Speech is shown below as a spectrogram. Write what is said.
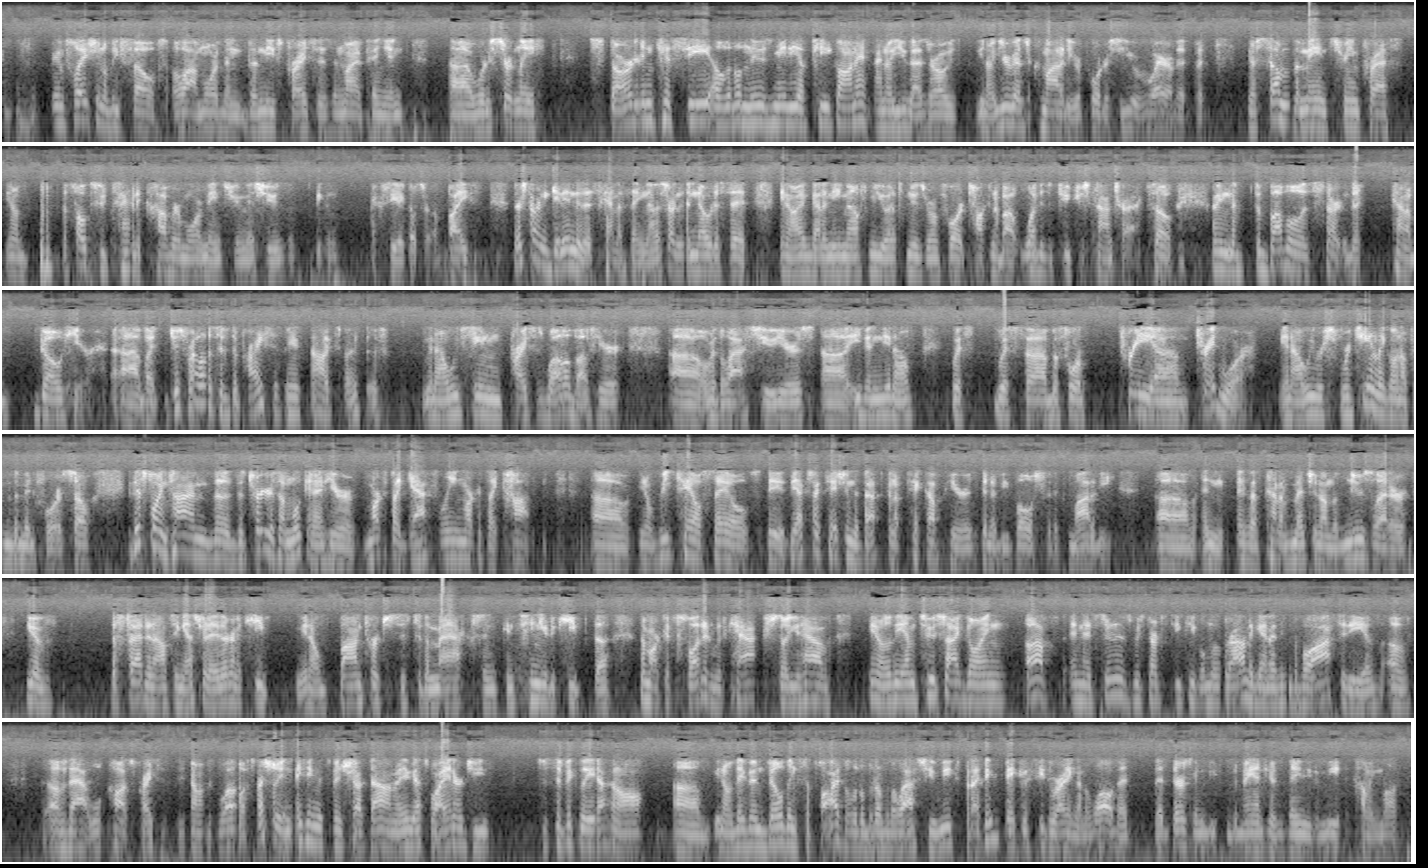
inflation will be felt a lot more than, than these prices, in my opinion. Uh, we're certainly starting to see a little news media peak on it. I know you guys are always, you know, you guys are commodity reporters, so you're aware of it. But you know, some of the mainstream press, you know, the folks who tend to cover more mainstream issues, speaking Axios or Vice, they're starting to get into this kind of thing now. They're starting to notice it. You know, I got an email from U.S. Newsroom Report talking about what is a futures contract. So, I mean, the the bubble is starting to kind of go here. Uh, but just relative to prices, I mean, it's not expensive. You know, we've seen prices well above here uh, over the last few years. Uh, even you know, with with uh, before pre um, trade war, you know, we were routinely going up into the mid fours. So at this point in time, the the triggers I'm looking at here, markets like gasoline, markets like cotton, uh, you know, retail sales. The the expectation that that's going to pick up here is going to be bullish for the commodity. Um, and as I've kind of mentioned on the newsletter, you have the Fed announcing yesterday they're going to keep you know bond purchases to the max and continue to keep the the markets flooded with cash. So you have you know the M2 side going up, and as soon as we start to see people move around again, I think the velocity of of of that will cause prices to down as well, especially in anything that's been shut down. I think that's why energy, specifically ethanol, um, you know, they've been building supplies a little bit over the last few weeks, but I think they can see the writing on the wall that that there's going to be some demand here that they need to meet in the coming months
